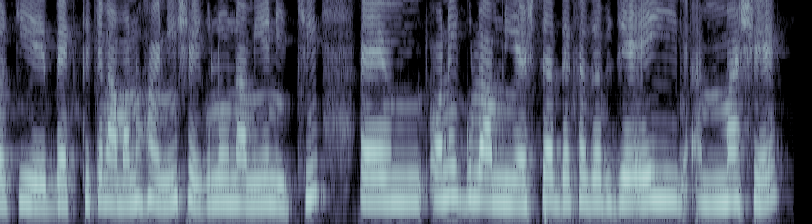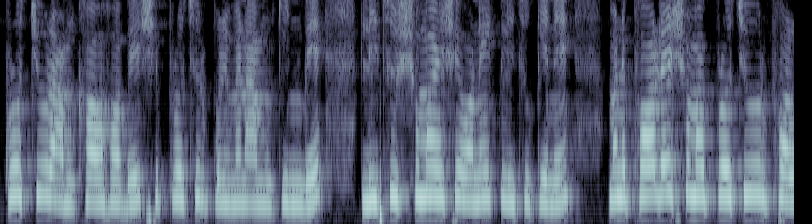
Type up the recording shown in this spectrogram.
আর কি ব্যাগ থেকে নামানো হয়নি সেগুলো নামিয়ে নিচ্ছি। অনেকগুলো আম নিয়ে আসছে। আর দেখা যাবে যে এই মাসে প্রচুর আম খাওয়া হবে, সে প্রচুর পরিমাণ আম কিনবে। লিচুর সময় সে অনেক লিচু কেনে। মানে ফলের সময় প্রচুর ফল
